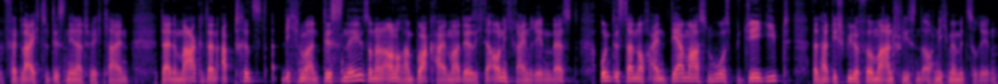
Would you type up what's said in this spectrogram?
Vergleich zu Disney natürlich klein, deine Marke dann abtrittst, nicht nur an Disney, sondern auch noch an Bruckheimer, der sich da auch nicht reinreden lässt, und es dann noch ein dermaßen hohes Budget gibt, dann hat die Spielefirma anschließend auch nicht mehr mitzureden.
